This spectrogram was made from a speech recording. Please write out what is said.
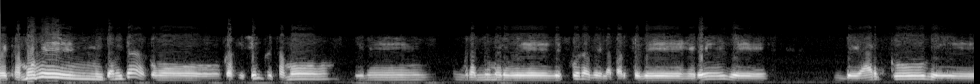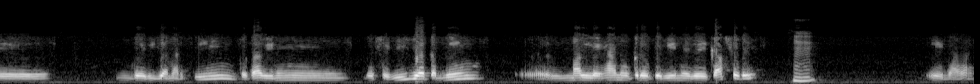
Pues estamos en mitad mitad, como casi siempre estamos, tiene un gran número de, fuera, de la parte de Jerez, de, Arco, de, de Villamartín, total, vienen de Sevilla también, el más lejano creo que viene de Cáceres, y nada,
